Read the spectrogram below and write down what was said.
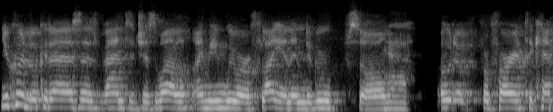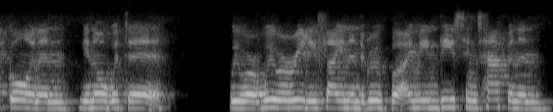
you could look at it as an advantage as well. I mean, we were flying in the group, so Yeah, I would have preferred to kept going, and you know, with the we were we were really flying in the group. But I mean, these things happen, and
